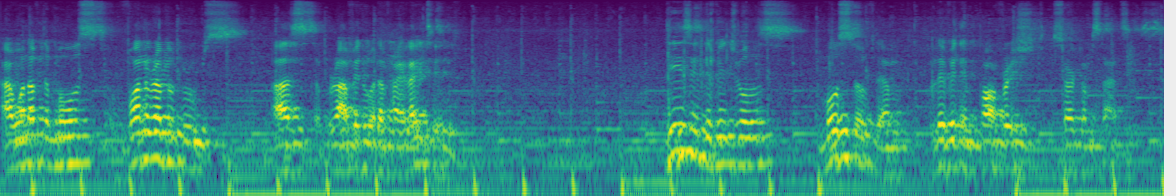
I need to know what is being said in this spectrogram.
are one of the most vulnerable groups, as Ravin would have highlighted. These individuals, most of them live in impoverished circumstances.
